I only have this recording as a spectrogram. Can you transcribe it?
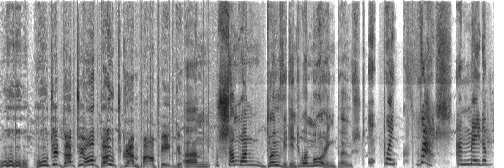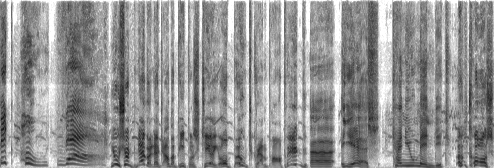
Ooh, who did that to your boat, Grandpa Pig? Um, someone drove it into a mooring post. It went crash and made a big hole there. You should never let other people steer your boat, Grandpa Pig. Uh, yes. Can you mend it? Of course.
